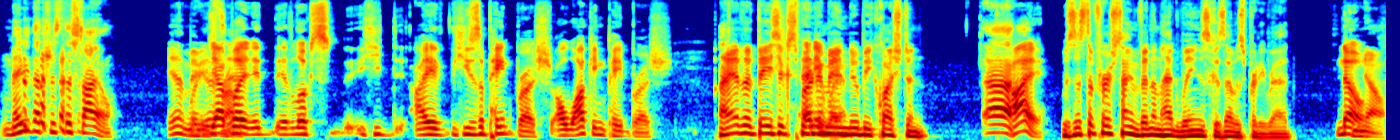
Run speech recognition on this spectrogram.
Maybe that's just the style. Yeah, maybe. Yeah, that's but it, it looks he I he's a paintbrush, a walking paintbrush. I have a basic Spider-Man newbie question. Ah, Hi. Was this the first time Venom had wings? Because that was pretty rad. No. No.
